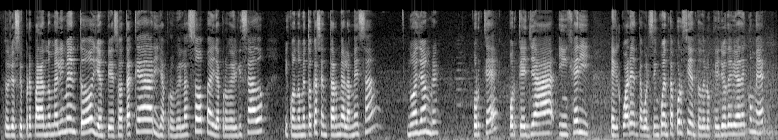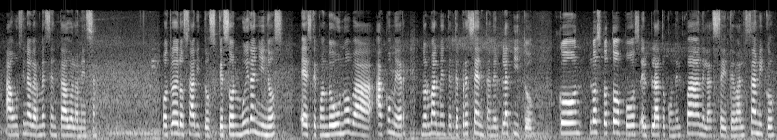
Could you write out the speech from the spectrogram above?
Entonces yo estoy preparando mi alimento y empiezo a taquear y ya probé la sopa y ya probé el guisado y cuando me toca sentarme a la mesa no hay hambre. ¿Por qué? Porque ya ingerí el 40 o el 50% de lo que yo debía de comer aún sin haberme sentado a la mesa. Otro de los hábitos que son muy dañinos es que cuando uno va a comer, normalmente te presentan el platito con los totopos, el plato con el pan, el aceite balsámico.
